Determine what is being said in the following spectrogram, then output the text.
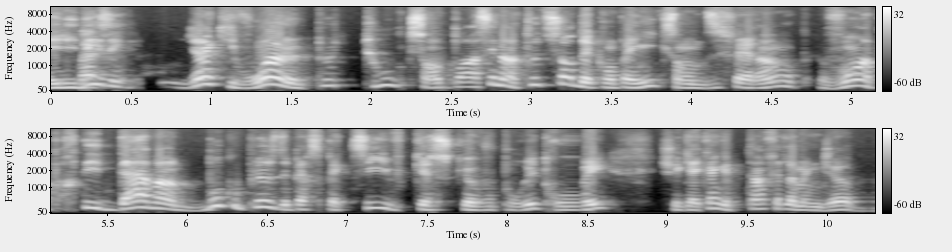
Et l'idée, ben- c'est que les gens qui voient un peu tout, qui sont passés dans toutes sortes de compagnies qui sont différentes, vont apporter d'avant beaucoup plus de perspectives que ce que vous pourrez trouver chez quelqu'un qui a tout le temps fait le même job.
